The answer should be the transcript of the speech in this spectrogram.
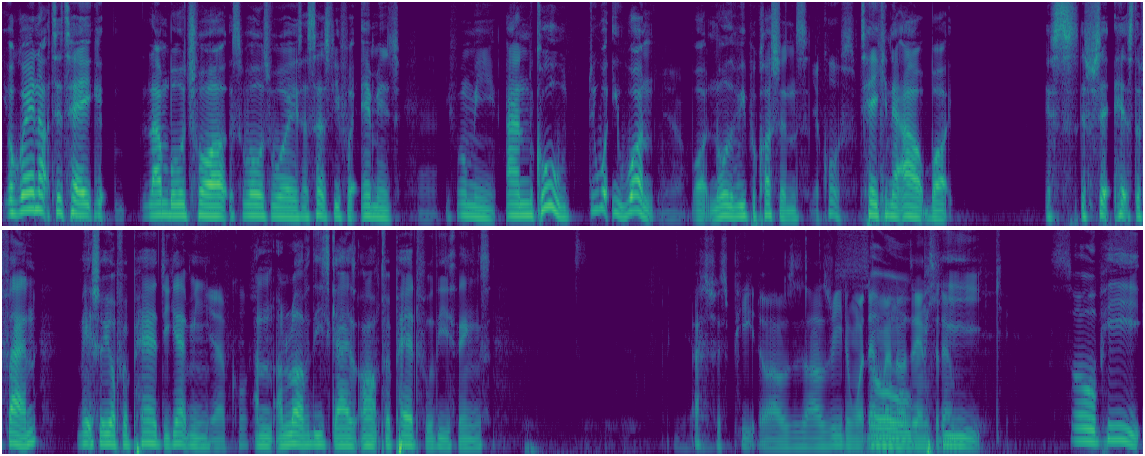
You're going out to take Lambo trucks, Rolls Royce, essentially for image. You feel me? And cool, do what you want, but know the repercussions. Yeah, of course. Taking it out, but if if shit hits the fan, make sure you're prepared. You get me? Yeah, of course. And a lot of these guys aren't prepared for these things. That's just Pete though. I was I was reading what them men So are doing to them. peak, so peak.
